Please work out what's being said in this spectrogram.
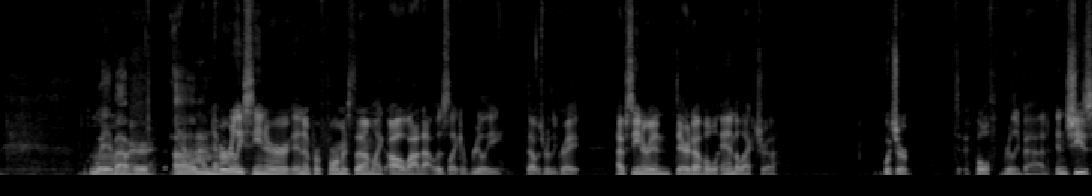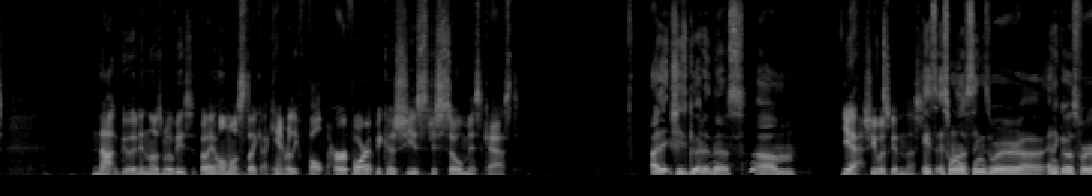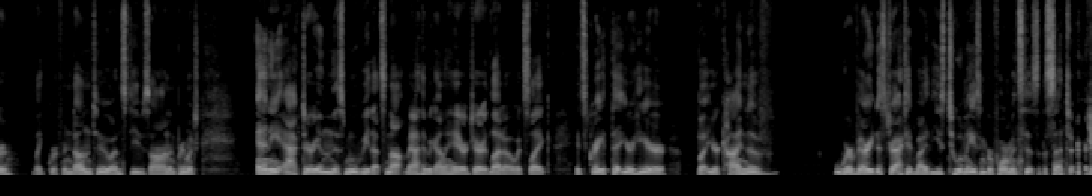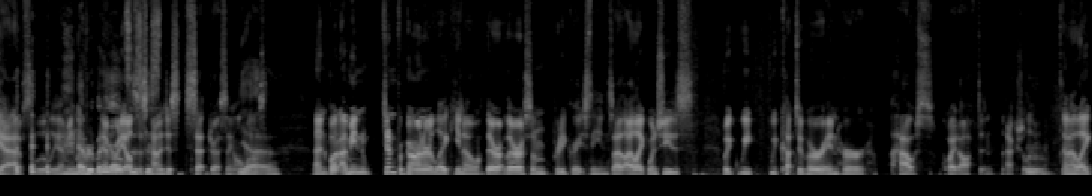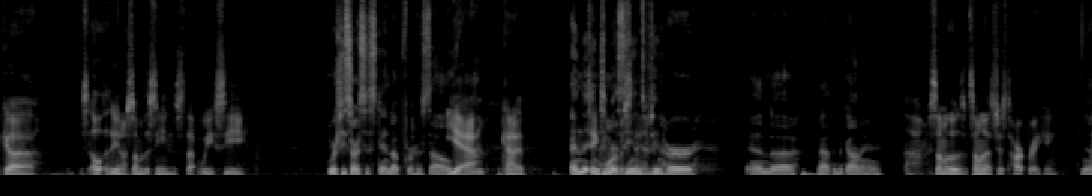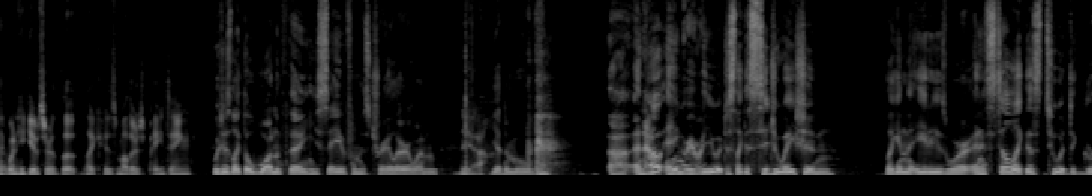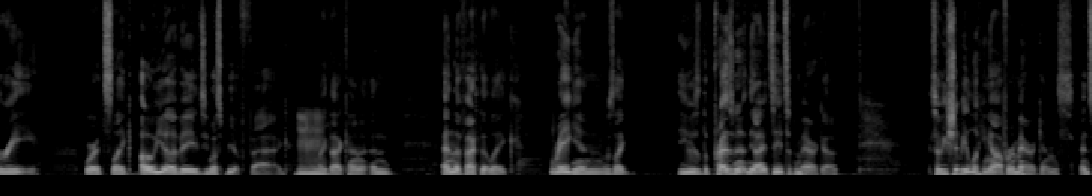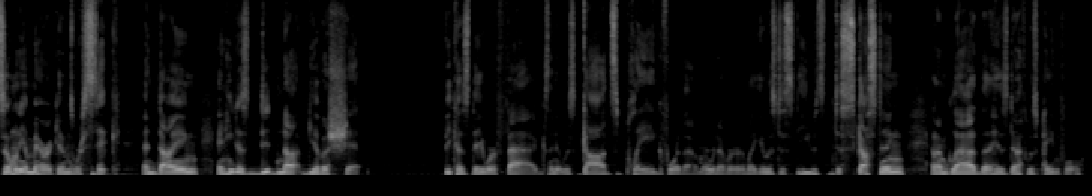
way Um, about her. Yeah, um, I've never really seen her in a performance that I'm like, oh wow, that was like a really that was really great. I've seen her in Daredevil and Elektra, which are both really bad, and she's not good in those movies. But I Mm. almost like I can't really fault her for it because she's just so miscast. I think she's good in this. Um, Yeah, she was good in this. it's it's one of those things where uh, and it goes for like Griffin Dunne too and Steve Zahn and pretty much any actor in this movie that's not Matthew McConaughey or Jared Leto. It's like it's great that you're here, but you're kind of we're very distracted by these two amazing performances at the center. yeah, absolutely. I mean, like, Everybody everybody else else, is is, kind of just set dressing almost. yeah. And but I mean Jennifer Garner, like you know, there there are some pretty great scenes. I, I like when she's we we we cut to her in her house quite often actually, Mm. and I like uh, you know some of the scenes that we see. Where she starts to stand up for herself. Yeah, And, kind of. and the intimate scenes between her and uh, Matthew McConaughey. Some of those, some of that's just heartbreaking. Yeah. Like when he gives her the like his mother's painting. Which is like the one thing he saved from his trailer when Yeah, he had to move. Uh, and how angry were you at just like the situation, like in the '80s, where and it's still like this to a degree, where it's like, oh, you have AIDS, you must be a fag, Mhm. like that kind of, and and the fact that like Reagan was like, he was the president of the United States of America, so he should be looking out for Americans, and so many Americans were sick and dying, and he just did not give a shit because they were fags and it was God's plague for them or whatever. Like it was just he was disgusting and I'm glad that his death was painful.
